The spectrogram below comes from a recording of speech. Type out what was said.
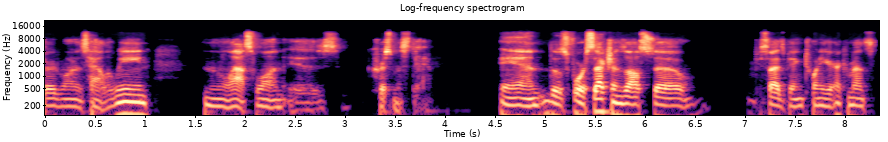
Third one is Halloween. And then the last one is Christmas Day. And those four sections also, besides being 20 year increments,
